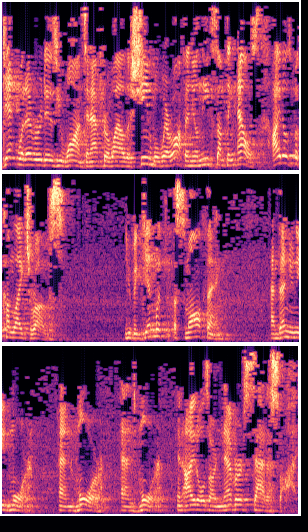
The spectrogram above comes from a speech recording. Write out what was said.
get whatever it is you want, and after a while, the sheen will wear off and you'll need something else. Idols become like drugs. You begin with a small thing, and then you need more, and more, and more. And idols are never satisfied,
